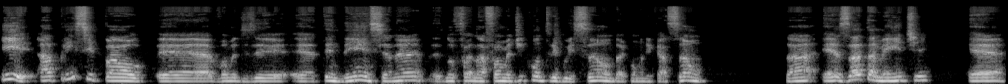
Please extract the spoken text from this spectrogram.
E a principal, é, vamos dizer, é, tendência né, no, na forma de contribuição da comunicação tá, é exatamente é,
